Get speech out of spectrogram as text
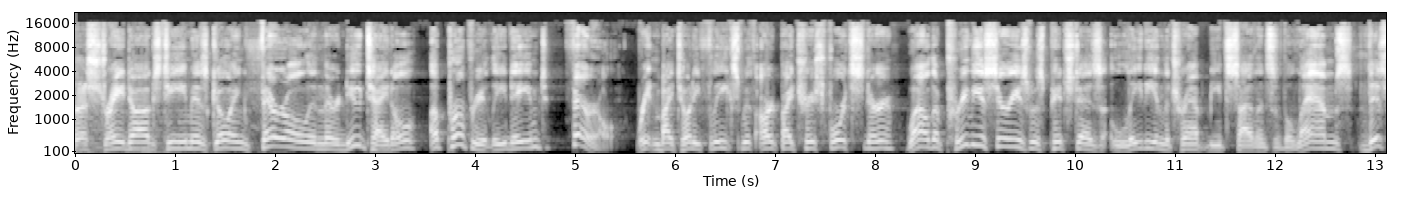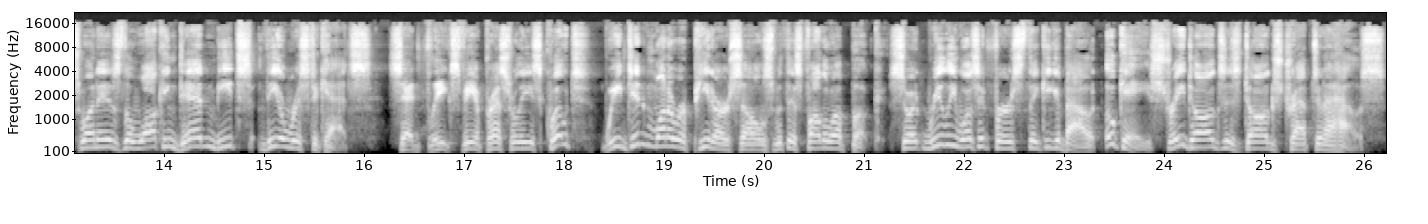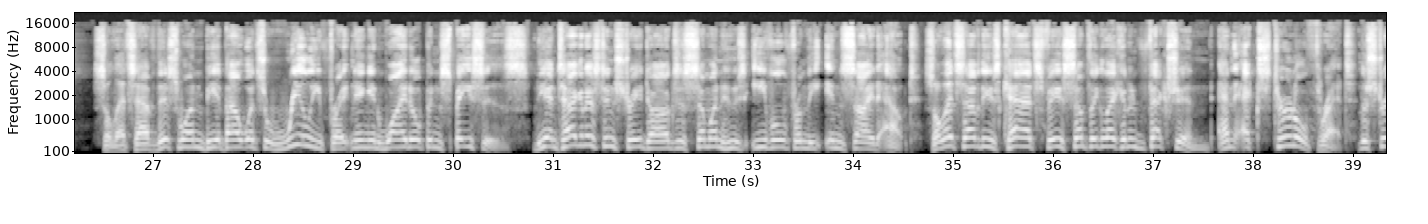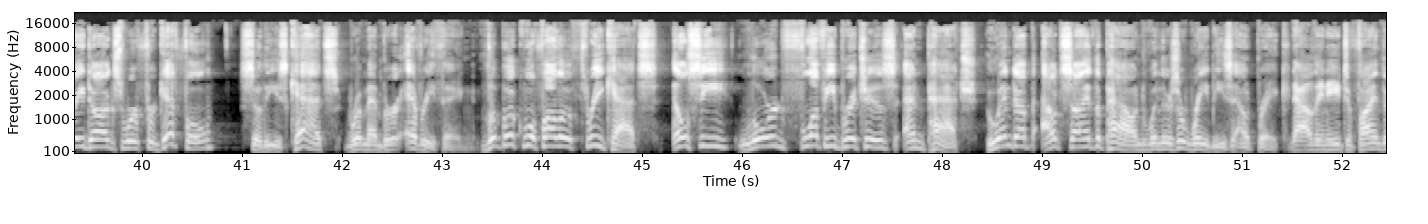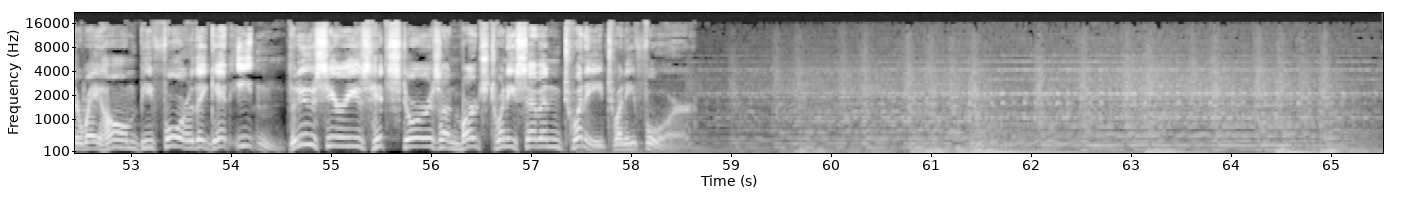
The Stray Dogs team is going feral in their new title, appropriately named Feral. Written by Tony Fleecs with art by Trish Forstner. While the previous series was pitched as Lady and the Tramp meets Silence of the Lambs, this one is The Walking Dead meets The Aristocats. Said Fleecs via press release, quote, We didn't want to repeat ourselves with this follow-up book, so it really was at first thinking about, okay, stray dogs is dogs trapped in a house. So let's have this one be about what's really frightening in wide open spaces. The antagonist in Stray Dogs is someone who's evil from the inside out. So let's have these cats face something like an infection, an external threat. The Stray Dogs were forgetful, so these cats remember everything. The book will follow three cats, Elsie, Lord Fluffy Britches, and Patch, who end up outside the pound when there's a rabies outbreak. Now they need to find their way home before they get eaten. The new series hits stores on March 27, 2024.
